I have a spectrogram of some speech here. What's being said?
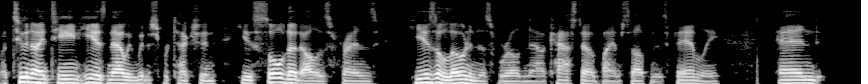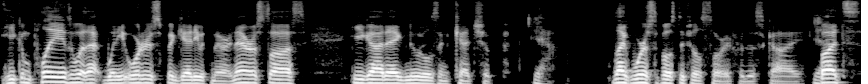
At 219, he is now in witness protection. He has sold out all his friends. He is alone in this world now, cast out by himself and his family. And he complains that when he orders spaghetti with marinara sauce, he got egg noodles and ketchup yeah, like we're supposed to feel sorry for this guy. Yeah. But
